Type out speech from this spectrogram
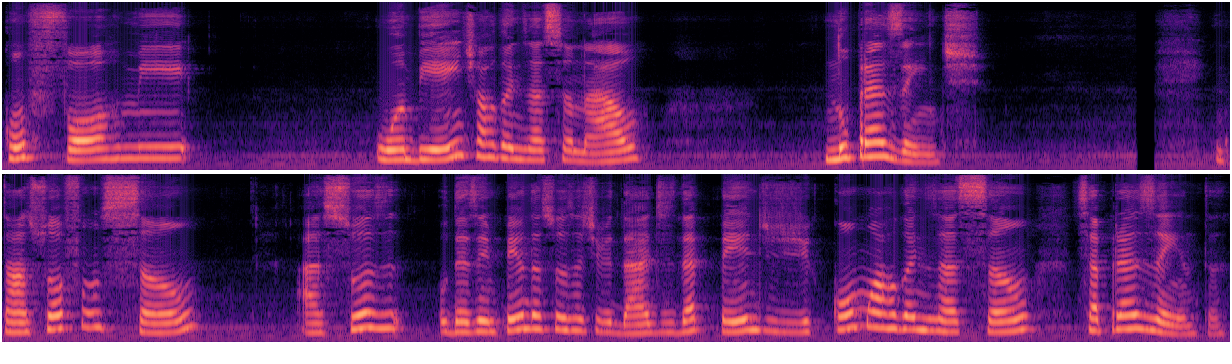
conforme o ambiente organizacional no presente. Então, a sua função, as suas, o desempenho das suas atividades depende de como a organização se apresenta,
